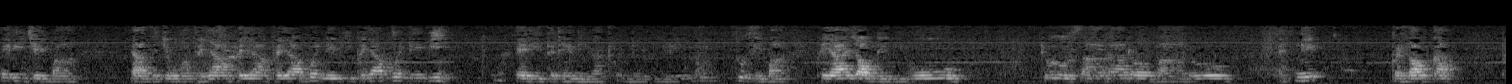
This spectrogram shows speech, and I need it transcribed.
အဲ့ဒီချိန်မှာရာဇကြုံမှာဖရာဖရာဖရာပွင့်နေပြီဖရာပွင့်နေပြီအဲ့ဒီတည်င်းတွေကထွက်နေပြီလေသူစီမှာဖရာရောက်နေပြီကိုသူစာကတော့ဘာလို့အနှစ်ဘယ်လောက်ကဖ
